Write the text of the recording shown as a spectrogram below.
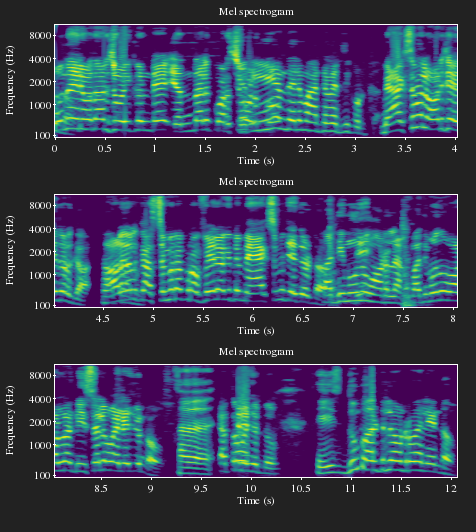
മൂന്ന് ഇരുപതാണ് ചോദിക്കണ്ടേ. എന്തായാലും കുറച്ച് മാറ്റം വരുത്തി മാക്സിമം ലോൺ ചെയ്ത് കൊടുക്കാം. ആളുകൾ കസ്റ്റമറെ പ്രൊഫൈൽ ആക്കിട്ട് മാക്സിമം ചെയ്ത് പതിമൂന്ന് മോഡലാണ് പതിമൂന്ന് മോഡലാണ് ഡീസൽ മൈലേജ് ഉണ്ടാവും. എത്ര മൈലേജ് കിട്ടും? ഇതും പതിനെട്ട് കിലോമീറ്റർ വില ഉണ്ടാവും.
